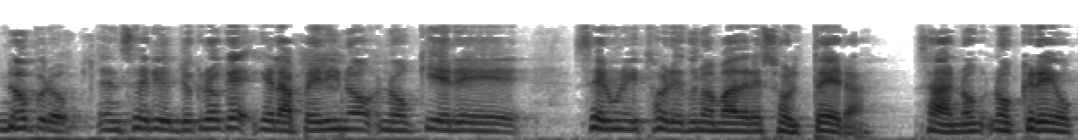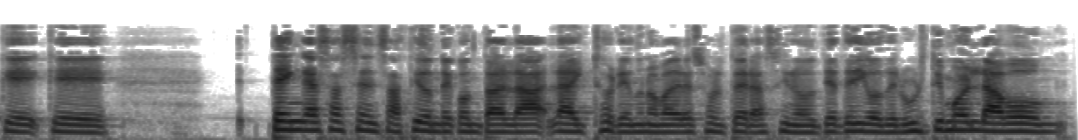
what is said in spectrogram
No, pero en serio, yo creo que, que la peli no, no quiere ser una historia de una madre soltera. O sea, no, no creo que, que tenga esa sensación de contar la, la historia de una madre soltera, sino, ya te digo, del último eslabón,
